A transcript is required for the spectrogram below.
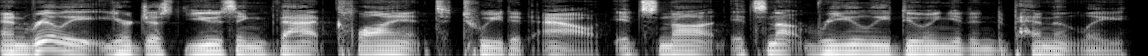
And really you're just using that client to tweet it out. It's not it's not really doing it independently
